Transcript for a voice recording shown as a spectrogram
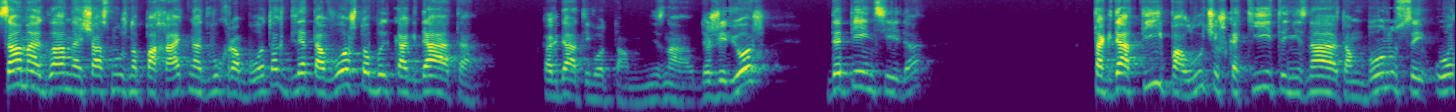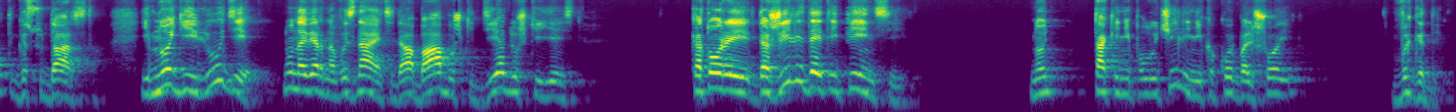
самое главное сейчас нужно пахать на двух работах для того, чтобы когда-то, когда ты вот там, не знаю, доживешь до пенсии, да, тогда ты получишь какие-то, не знаю, там бонусы от государства. И многие люди, ну, наверное, вы знаете, да, бабушки, дедушки есть, которые дожили до этой пенсии, но так и не получили никакой большой выгоды.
